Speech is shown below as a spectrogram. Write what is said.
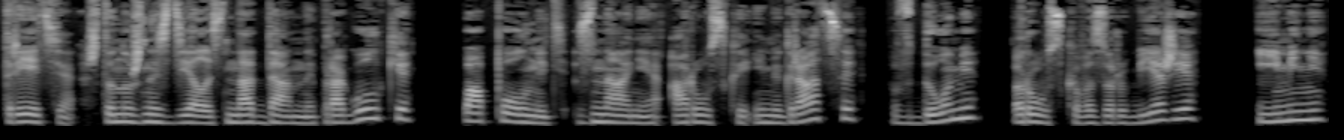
Третье, что нужно сделать на данной прогулке, пополнить знания о русской иммиграции в доме русского зарубежья имени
